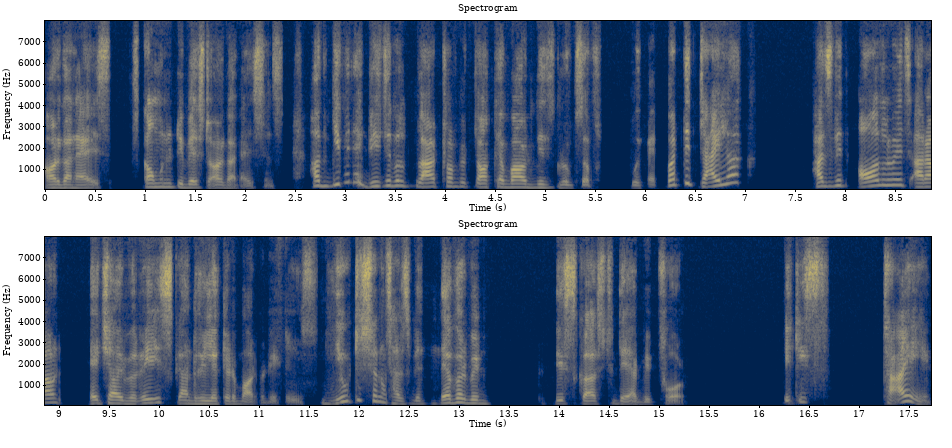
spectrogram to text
organized community-based organizations have given a visible platform to talk about these groups of women. But the dialogue has been always around HIV risk and related morbidities. Nutrition has been never been discussed there before. It is time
